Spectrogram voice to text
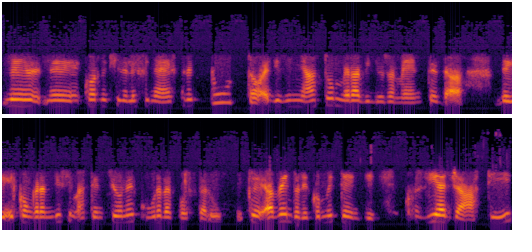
le, le cornici delle finestre, tutto è disegnato meravigliosamente da, de, e con grandissima attenzione e cura da Portaluppi, che avendo dei committenti così agiati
